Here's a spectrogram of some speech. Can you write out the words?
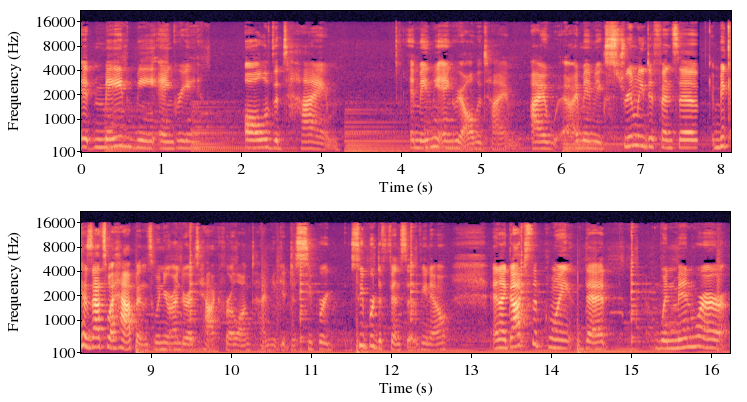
it made me angry all of the time. It made me angry all the time. I, I made me extremely defensive because that's what happens when you're under attack for a long time. You get just super super defensive, you know. And I got to the point that when men were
